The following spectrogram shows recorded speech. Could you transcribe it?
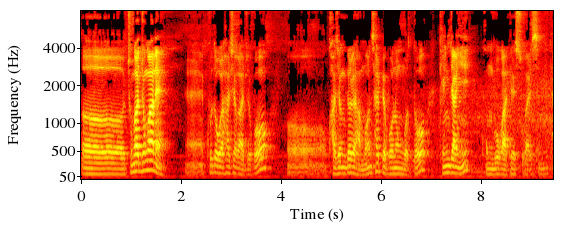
어, 중간중간에 에, 구독을 하셔가지고 어, 과정들을 한번 살펴보는 것도 굉장히 공부가 될 수가 있습니다.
